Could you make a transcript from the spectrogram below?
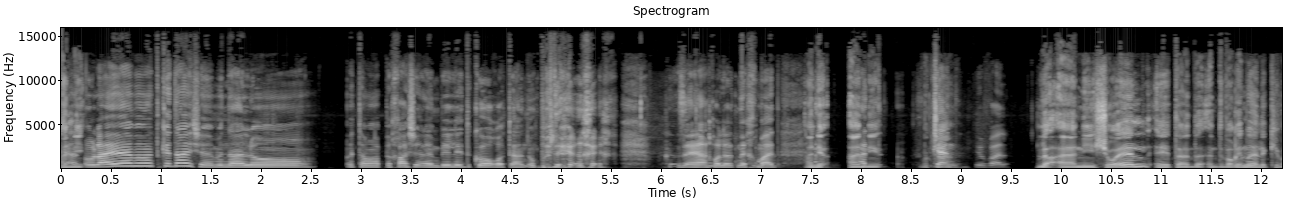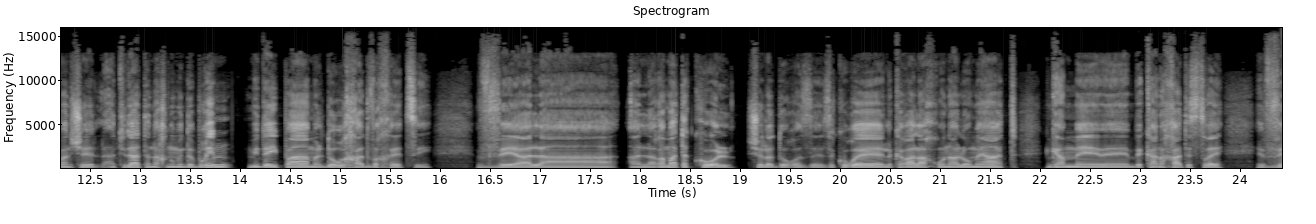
אני... אולי באמת כדאי שהם ינהלו את המהפכה שלהם בלי לדקור אותנו בדרך. זה היה יכול להיות נחמד. אני, אני, בבקשה. כן, יובל. לא, אני שואל את הדברים האלה כיוון שאת יודעת, אנחנו מדברים מדי פעם על דור אחד וחצי. ועל ה, על הרמת הקול של הדור הזה. זה קורה, קרה לאחרונה לא מעט, גם uh, בכאן 11, ו,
